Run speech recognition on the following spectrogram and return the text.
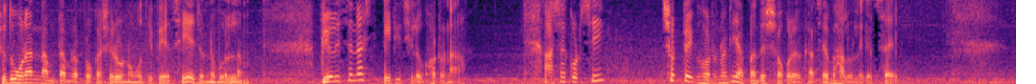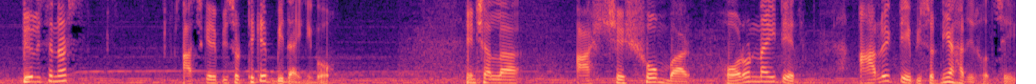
শুধু ওনার নামটা আমরা প্রকাশের অনুমতি পেয়েছি এই জন্য বললাম। প্রিয় লিসেনার্স এটি ছিল ঘটনা। আশা করছি ছোট্ট এই ঘটনাটি আপনাদের সকলের কাছে ভালো লেগেছে। প্রিয় লিসেনার্স আজকের এপিসোড থেকে বিদায় নিব। ইনশাল্লাহ আসছে সোমবার হরন নাইটের আরও একটি এপিসোড নিয়ে হাজির হচ্ছি।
